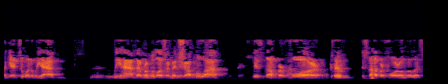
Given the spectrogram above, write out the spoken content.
Again, so what do we have? we have that Rabbi Elazar ben Shamua is number four, is number four on the list.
